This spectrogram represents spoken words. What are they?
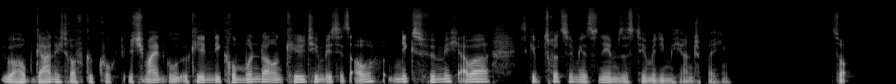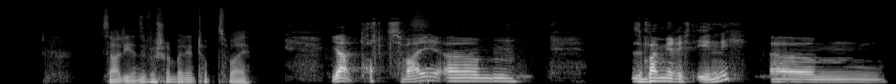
überhaupt gar nicht drauf geguckt. Ich meine, okay, Necromunda und Killteam ist jetzt auch nichts für mich, aber es gibt trotzdem jetzt Nebensysteme, die mich ansprechen. So. Sali, dann sind wir schon bei den Top 2. Ja, Top 2 ähm, sind bei mir recht ähnlich. Ähm,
